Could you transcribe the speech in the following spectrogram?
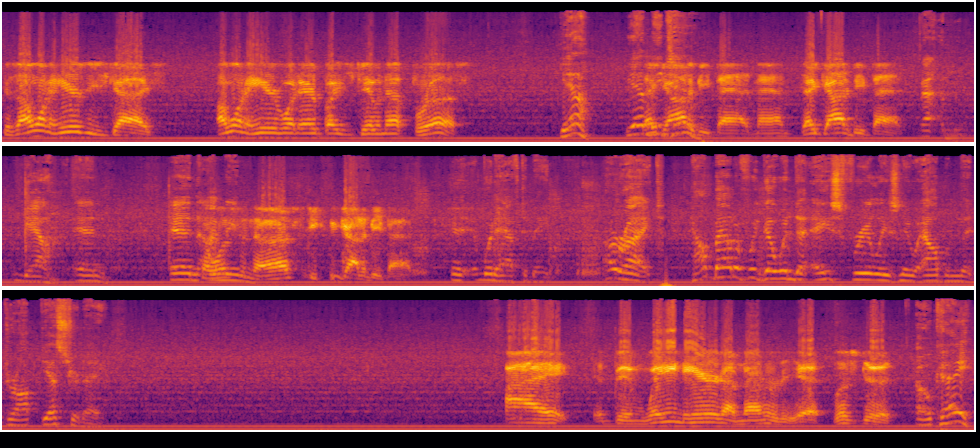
because I want to hear these guys. I want to hear what everybody's giving up for us. Yeah, yeah, they gotta be bad, man. They gotta be bad. Uh, yeah, and and So I listen mean, to us. You gotta be bad. It, would have to be. All right. How about if we go into Ace Frehley's new album that dropped yesterday? I have been waiting to hear it. I've not heard it yet. Let's do it. Okay.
